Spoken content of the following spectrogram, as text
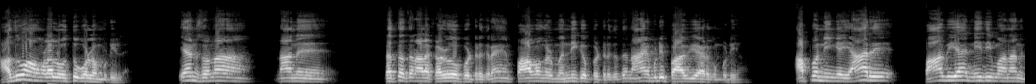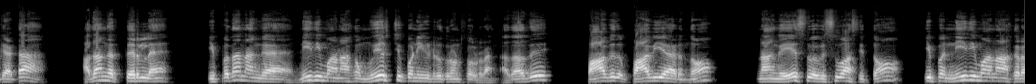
அதுவும் அவங்களால ஒத்துக்கொள்ள முடியல. ஏன்னு சொன்னா நான் ரத்தத்தினால கழுவப்பட்டிருக்கிறேன் என் பாவங்கள் மன்னிக்கப்பட்டிருக்குது நான் எப்படி பாவியா இருக்க முடியும்? அப்போ நீங்க யாரு? பாவியா நீதிமானான்னு கேட்டா அதாங்க தெரில. இப்பதான் நாங்கள் நீதிமானாக முயற்சி பண்ணிக்கிட்டு இருக்கிறோம்னு சொல்கிறாங்க அதாவது பாவி பாவியாக இருந்தோம். நாங்கள் இயேசுவை விசுவாசித்தோம். இப்போ நீதிமானாகிற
